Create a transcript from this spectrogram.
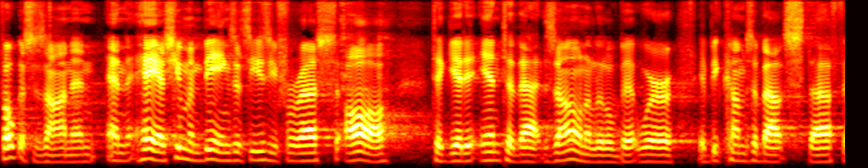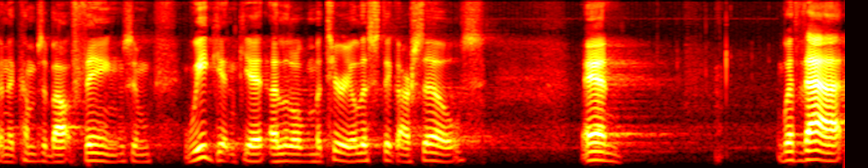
focuses on. And, and hey, as human beings, it's easy for us all to get it into that zone a little bit where it becomes about stuff and it comes about things, and we get, get a little materialistic ourselves. And with that,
